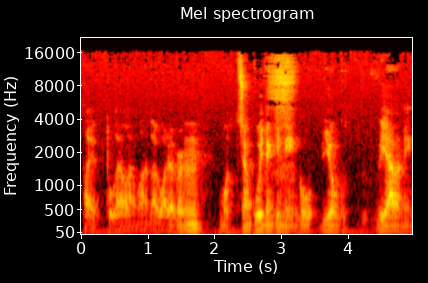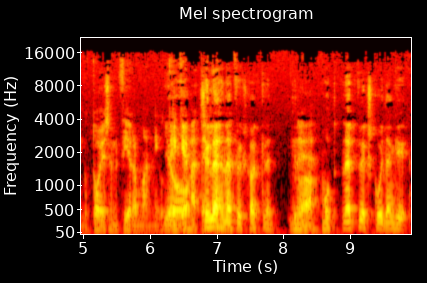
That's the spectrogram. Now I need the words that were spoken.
tai tulee olemaan tai whatever, mm. mutta se on kuitenkin niin kuin jonkun vielä niin kuin toisen firman niin kuin tekemä, tekemä. Sillehän Netflix kaikki ne tilaa. Nee. Mutta Netflix kuitenkin,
